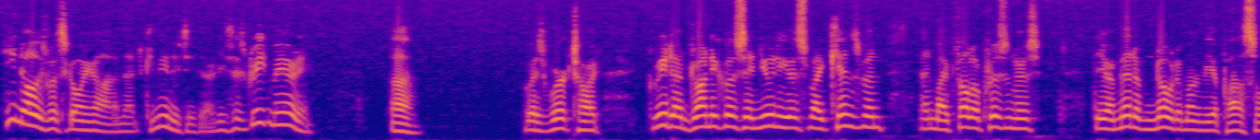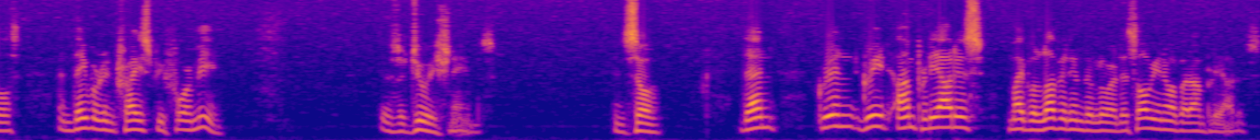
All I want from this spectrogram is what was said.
He knows what's going on in that community there. And he says, Greet Mary, uh, who has worked hard. Greet Andronicus and Junias, my kinsmen and my fellow prisoners. They are men of note among the apostles, and they were in Christ before me. Those are Jewish names. And so, then greet Ampliatus, my beloved in the Lord. That's all we know about Ampliatus.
